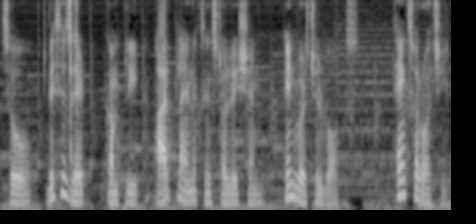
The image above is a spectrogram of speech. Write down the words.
So this is it, complete Arch Linux installation in VirtualBox. Thanks for watching.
